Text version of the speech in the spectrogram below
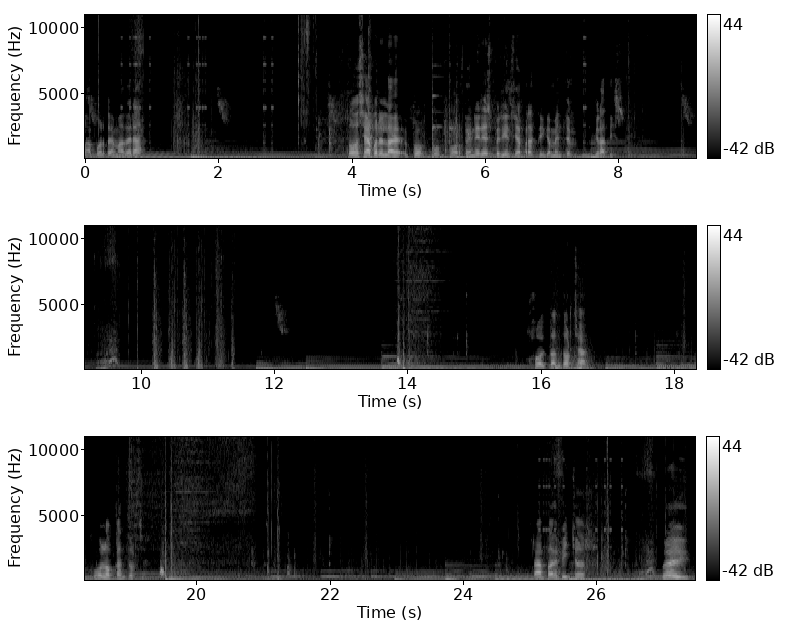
Una puerta de madera. Todo sea por, el, por, por- tener experiencia prácticamente gratis. Hold antorcha. Hold antorcha. Trampa de pinchos. ¡Ey!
